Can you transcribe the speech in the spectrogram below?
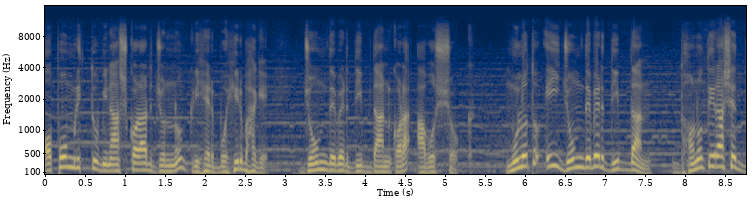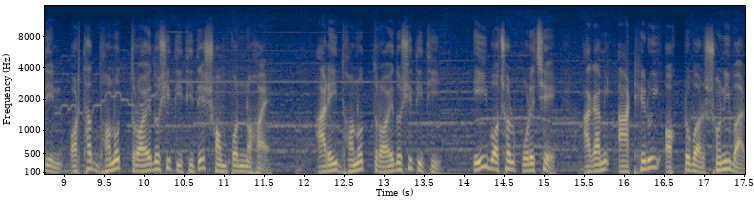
অপমৃত্যু বিনাশ করার জন্য গৃহের বহির্ভাগে যমদেবের দীপদান করা আবশ্যক। মূলত এই যমদেবের দীপদান ধনতেরাসের দিন, অর্থাৎ ধনত্রয়োদশী তিথিতে সম্পন্ন হয়। আর এই ধনত্রয়োদশী তিথি এই বছর পড়েছে আগামী আঠেরোই অক্টোবর শনিবার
